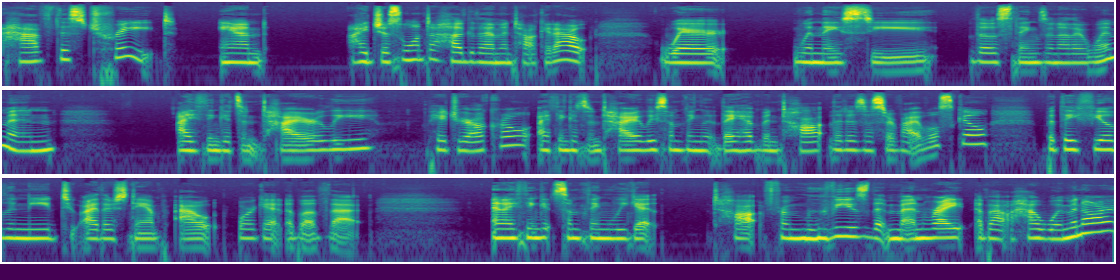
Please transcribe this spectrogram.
have this trait and I just want to hug them and talk it out where when they see those things in other women, I think it's entirely patriarchal. I think it's entirely something that they have been taught that is a survival skill, but they feel the need to either stamp out or get above that. And I think it's something we get taught from movies that men write about how women are.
